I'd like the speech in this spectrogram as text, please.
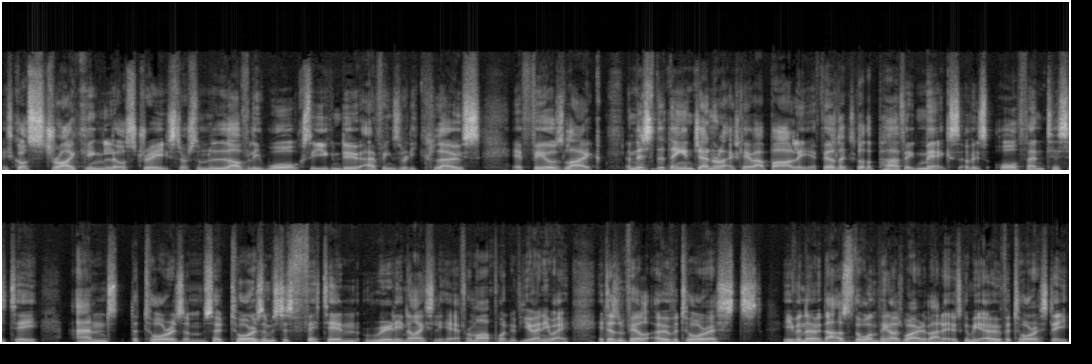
It's got striking little streets. There are some lovely walks that you can do. Everything's really close. It feels like, and this is the thing in general actually about Bali, it feels like it's got the perfect mix of its authenticity and the tourism. So tourism has just fit in really nicely here from our point of view anyway. It doesn't feel over tourists even though that was the one thing I was worried about. It was going to be over touristy,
